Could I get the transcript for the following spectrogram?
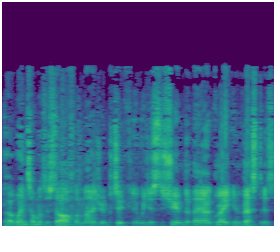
But when someone's a star fund manager in particular, we just assume that they are great investors,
